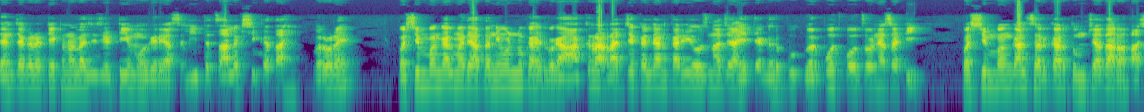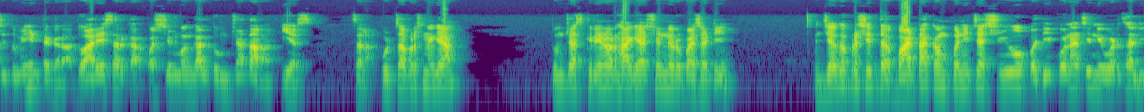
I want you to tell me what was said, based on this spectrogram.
त्यांच्याकडे टेक्नॉलॉजीची टीम वगैरे असेल इथं चालक शिकत आहे. बरोबर आहे? पश्चिम बंगालमध्ये आता निवडणूक आहेत बघा. अकरा राज्य कल्याणकारी योजना ज्या आहेत त्या घरपो घरपोच पोहोचवण्यासाठी पश्चिम बंगाल सरकार तुमच्या दारात अशी तुम्ही हिंट करा. द्वारे सरकार पश्चिम बंगाल तुमच्या दारात. येस चला पुढचा प्रश्न घ्या. तुमच्या स्क्रीनवर हा घ्या शून्य रुपयासाठी. जगप्रसिद्ध बाटा कंपनीच्या सीईओ पदी कोणाची निवड झाली?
